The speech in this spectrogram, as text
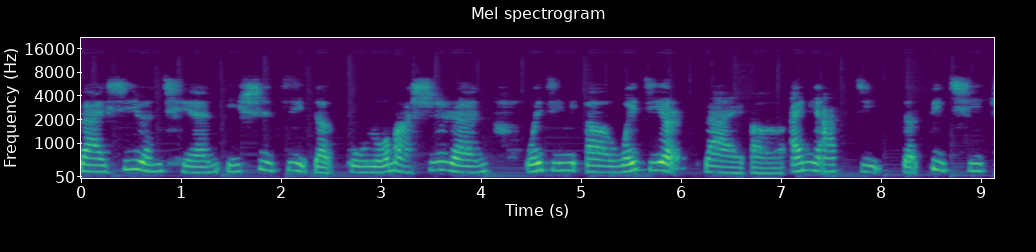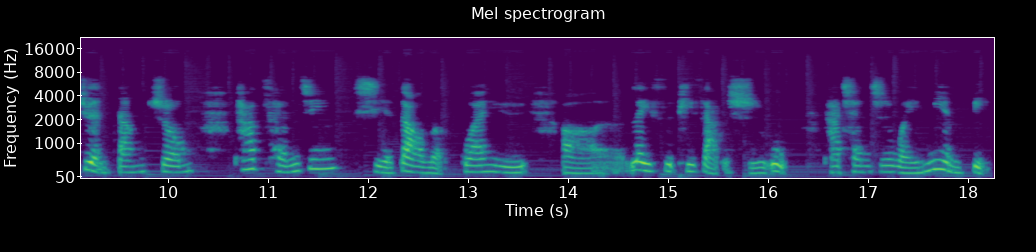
在西元前一世纪的古罗马诗人维吉呃维吉尔在呃《埃涅阿斯纪》的第七卷当中，他曾经写到了关于呃类似披萨的食物，它称之为面饼。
